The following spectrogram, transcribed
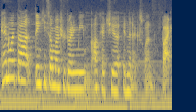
And with that, thank you so much for joining me. I'll catch you in the next one. Bye.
